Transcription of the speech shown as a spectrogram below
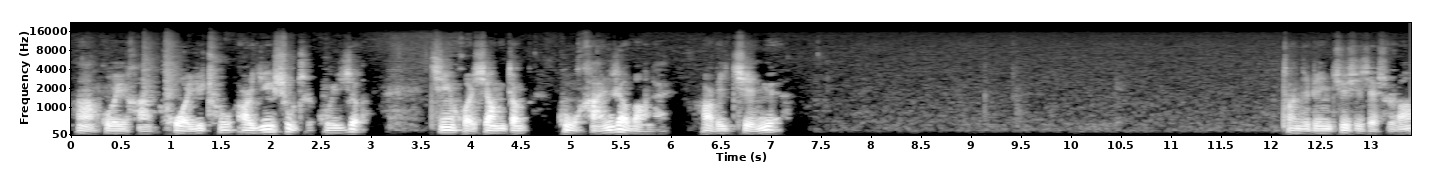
啊，故为寒；火于出而阴受之，故为热。金火相争，故寒热往来而为节虐。张继斌继续解释啊，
